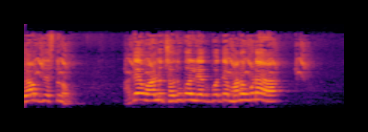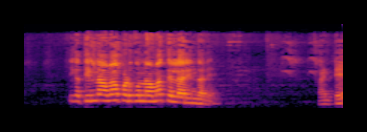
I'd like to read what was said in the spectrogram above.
జాబ్ చేస్తున్నాం. అదే వాళ్ళు చదువుకొని లేకపోతే మనం కూడా ఇక తిన్నామా పడుకున్నామా తెల్లారిందని. అంటే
